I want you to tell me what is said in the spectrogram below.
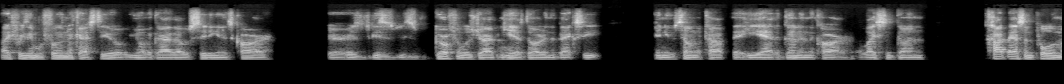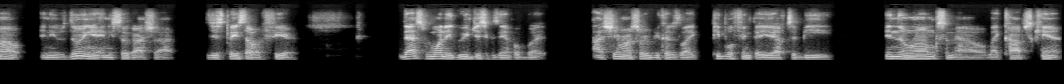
like for example, Philando Castillo, you know, the guy that was sitting in his car, or his, his, his girlfriend was driving. He had his daughter in the back seat, and he was telling the cop that he had a gun in the car, a licensed gun. Cop asked him to pull him out, and he was doing it, and he still got shot just based off of fear. That's one egregious example, but I share my story because like people think that you have to be in the wrong somehow. Like cops can't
